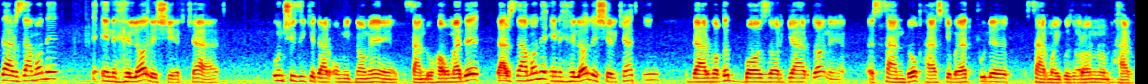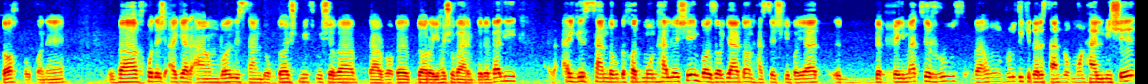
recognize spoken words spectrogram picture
در زمان انحلال شرکت اون چیزی که در امیدنامه صندوق ها اومده در زمان انحلال شرکت این در واقع بازارگردان صندوق هست که باید پول سرمایه گذاران رو پرداخت بکنه و خودش اگر اموالی صندوق داشت میفروشه و در واقع دارایی هاشو برمیداره. ولی اگه صندوق بخواد منحل بشه این بازارگردان هستش که باید به قیمت روز و اون روزی که داره صندوق منحل میشه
